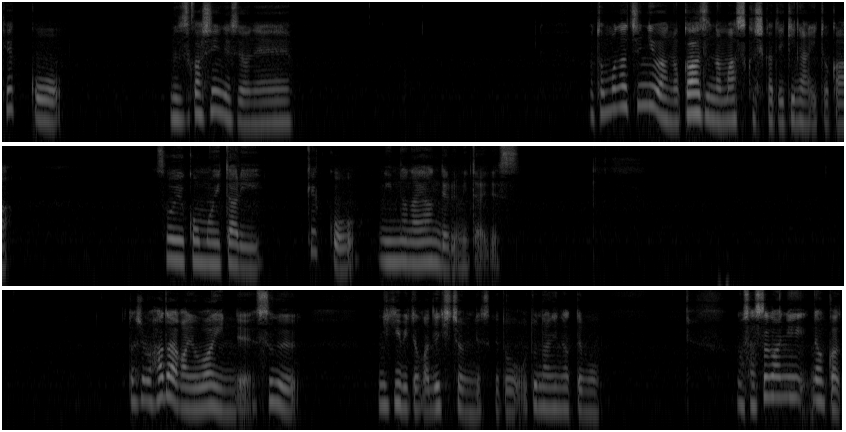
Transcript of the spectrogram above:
結構難しいんですよね。友達にはあのガーゼのマスクしかできないとかそういう子もいたり結構みんな悩んでるみたいです。私も肌が弱いんですぐニキビとかできちゃうんですけど大人になっても。さすがになんか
